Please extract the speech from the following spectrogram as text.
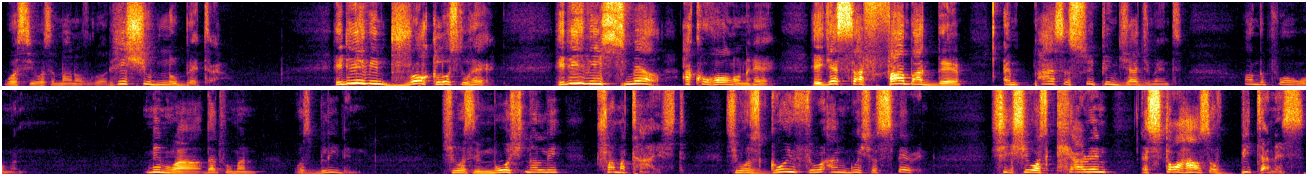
was he was a man of God. He should know better. He didn't even draw close to her. He didn't even smell alcohol on her. He just sat far back there and passed a sweeping judgment on the poor woman. Meanwhile, that woman was bleeding. She was emotionally traumatized. She was going through anguish of spirit. She, she was carrying a storehouse of bitterness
